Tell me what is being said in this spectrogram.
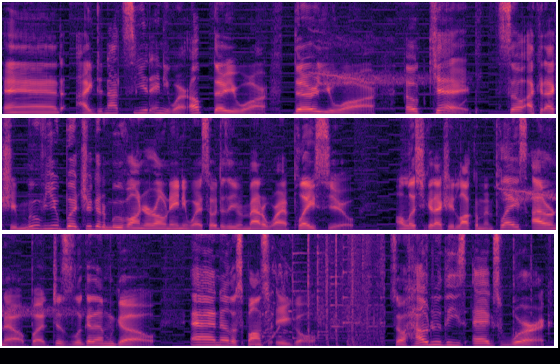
and I did not see it anywhere. Oh, there you are. There you are. Okay, so I could actually move you, but you're going to move on your own anyway, so it doesn't even matter where I place you. Unless you could actually lock them in place, I don't know, but just look at them go. And another sponsor eagle. So how do these eggs work?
